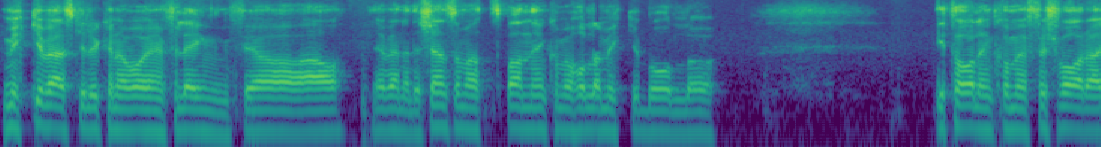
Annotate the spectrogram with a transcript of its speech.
Mycket väl skulle det kunna vara i en förlängning, för jag, ja, jag vet inte, det känns som att Spanien kommer hålla mycket boll och Italien kommer försvara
